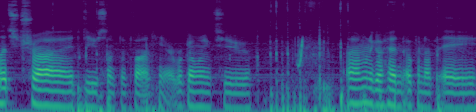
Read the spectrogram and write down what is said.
let's try to do something fun here. We're going to uh, I'm going to go ahead and open up a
